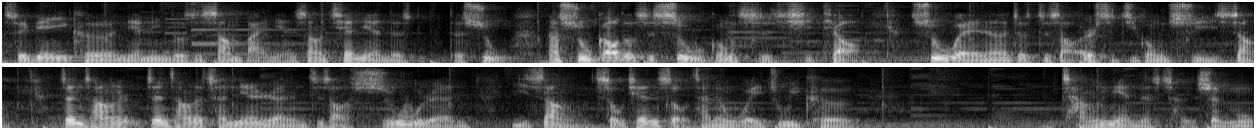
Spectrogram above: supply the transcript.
随便一棵年龄都是上百年、上千年的的树。那树高都是四五公尺起跳，树围呢就至少二十几公尺以上。正常正常的成年人至少十五人以上手牵手才能围住一棵常年的神神木。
